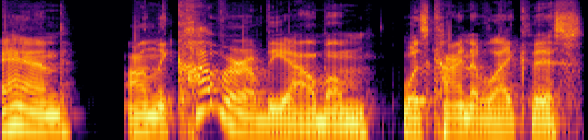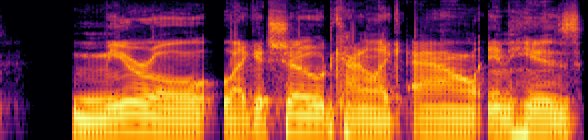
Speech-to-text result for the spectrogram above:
And on the cover of the album was kind of like this mural, like it showed kind of like Al in his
